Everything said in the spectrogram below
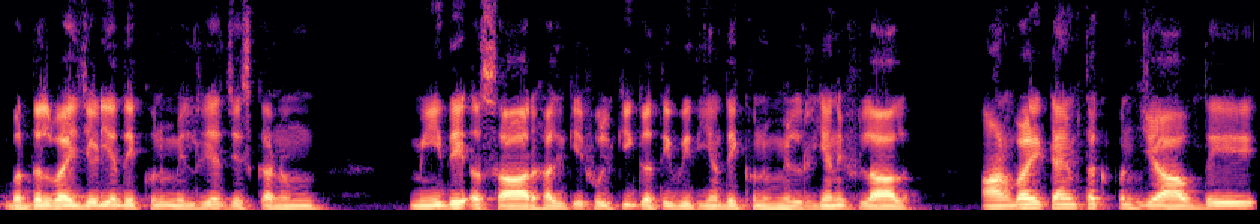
ਬੱਦਲਬਾਈ ਜਿਹੜੀ ਆ ਦੇਖਣ ਨੂੰ ਮਿਲ ਰਹੀ ਹੈ ਜਿਸ ਕਾਰਨ ਮੀਂਹ ਦੇ ਅਸਾਰ ਹਲਕੀ ਫੁਲਕੀ ਗਤੀਵਿਧੀਆਂ ਦੇਖਣ ਨੂੰ ਮਿਲ ਰਹੀਆਂ ਨੇ ਫਿਲਹਾਲ। ਆਉਣ ਵਾਲੇ ਟਾਈਮ ਤੱਕ ਪੰਜਾਬ ਦੇ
